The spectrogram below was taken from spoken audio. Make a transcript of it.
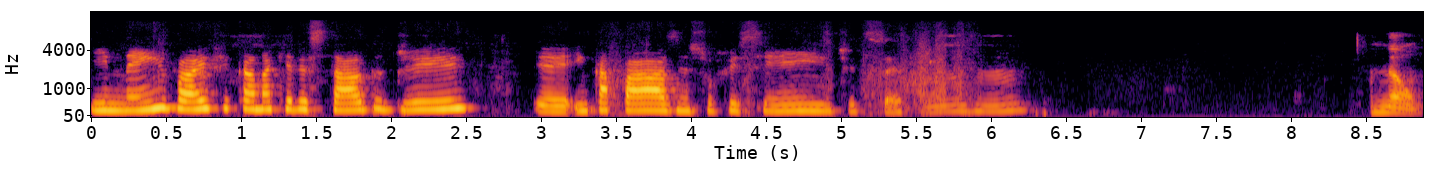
e nem vai ficar naquele estado de é, incapaz, insuficiente, etc. Uhum. Não,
